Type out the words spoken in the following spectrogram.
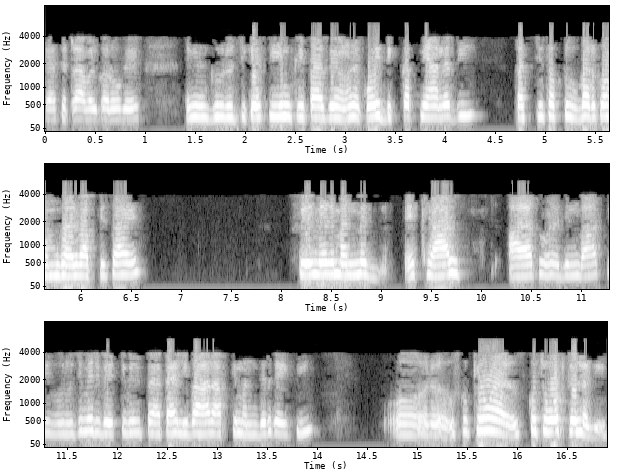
कैसे ट्रैवल करोगे? लेकिन गुरु जी के सीम कृपा से उन्होंने कोई दिक्कत नहीं आने दी। पच्चीस अक्टूबर को हम घर वापिस आए। फिर मेरे मन में एक ख्याल आया थोड़े दिन बाद कि गुरु जी मेरी बेटी भी पहली बार आपके मंदिर गई थी। और उसको क्यों उसको चोट क्यों लगी?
